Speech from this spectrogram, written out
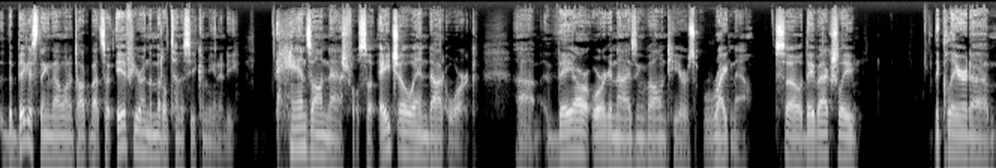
the biggest thing that I want to talk about. So if you're in the Middle Tennessee community, Hands on Nashville, so hon.org, um, they are organizing volunteers right now. So they've actually declared um,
